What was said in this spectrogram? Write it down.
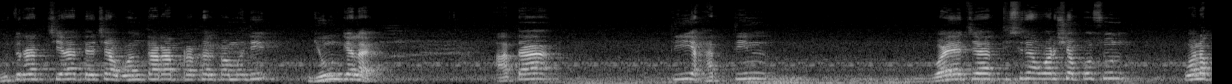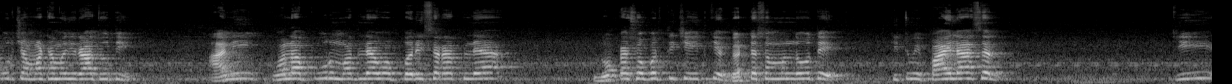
गुजरातच्या त्याच्या वंतारा प्रकल्पामध्ये घेऊन गेलाय. आता ती हत्तीन वयाच्या तिसऱ्या वर्षापासून कोल्हापूरच्या मठामध्ये राहत होती. आणि कोल्हापूरमधल्या व परिसरातल्या लोकांसोबत तिचे इतके घट्ट संबंध होते की तुम्ही पाहिलं असेल की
